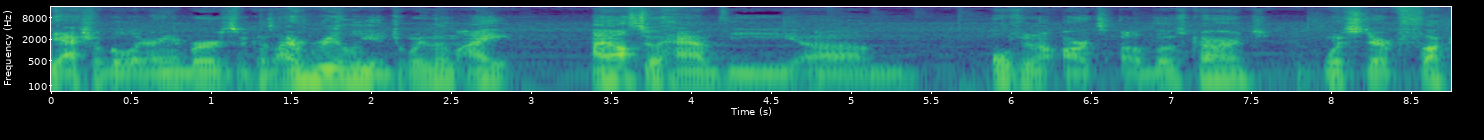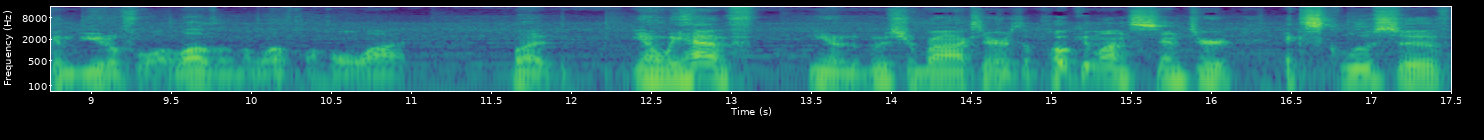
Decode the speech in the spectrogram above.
the actual Galarian birds because I really enjoy them. I I also have the um, alternate arts of those cards, which they're fucking beautiful. I love them. I love them a whole lot. But you know, we have you know the booster box. There's a Pokemon Center exclusive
